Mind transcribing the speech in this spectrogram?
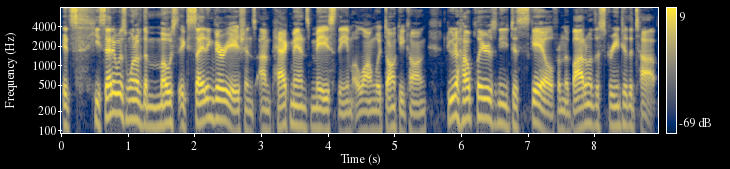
It's he said it was one of the most exciting variations on Pac-Man's maze theme along with Donkey Kong due to how players need to scale from the bottom of the screen to the top,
